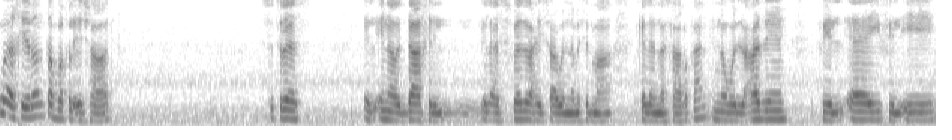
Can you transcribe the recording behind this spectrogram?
وأخيرا نطبق الاجهاد stress ال inner الداخلي للأسفل راح يساوي لنا مثل ما تكلمنا سابقا إنه العزم في الاي في الاي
